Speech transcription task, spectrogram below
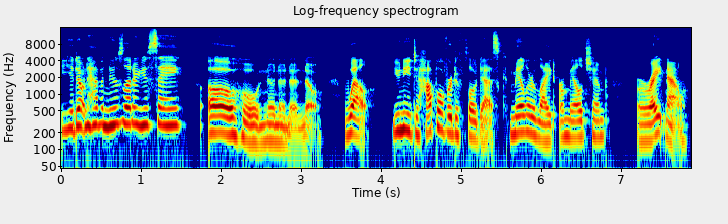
You don't have a newsletter, you say? Oh, no, no, no, no. Well, you need to hop over to Flodesk, MailerLite, or MailChimp right now.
